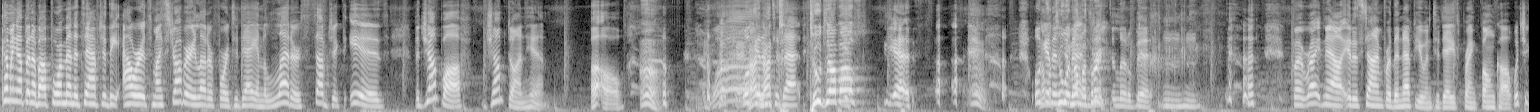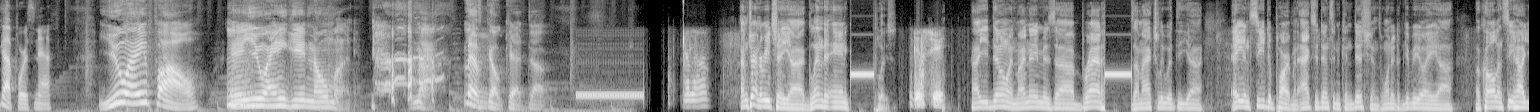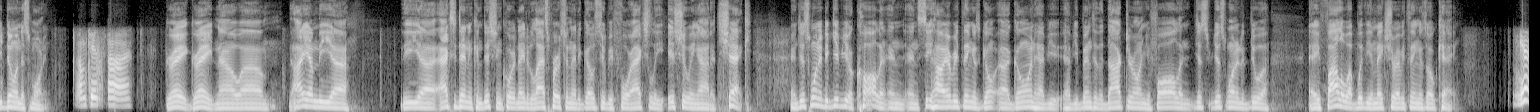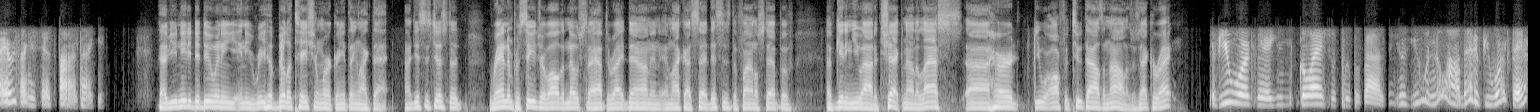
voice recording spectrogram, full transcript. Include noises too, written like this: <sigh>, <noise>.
Coming up in about four minutes after the hour, it's my strawberry letter for today, and the letter subject is the jump off jumped on him. Uh oh. <laughs> Uh, we'll Not- get into that. Two jump offs? Yes. we'll Number get two into and that number in three. just a little bit. hmm <laughs> but right now, it is time for the nephew in today's prank phone call. What you got for us, Neff? You ain't fall, and Mm. you ain't getting no money. nah. Let's go, cat dog. Hello, I'm trying to reach a uh, Glenda Ann, <laughs> please. this she. How you doing? My name is uh, Brad. <laughs> I'm actually with the uh, A and C department, accidents and conditions. Wanted to give you a uh, a call and see how you're doing this morning. I'm just fine. Great, great. Now um, I am the uh, the uh, accident and condition coordinator, the last person that it goes to before actually issuing out a check. And just wanted to give you a call and, and, and see how everything is go, uh, going. Have you have you been to the doctor on your fall? And just just wanted to do a a follow up with you and make sure everything is okay. Yeah, everything is just fine. Thank you. Have you needed to do any any rehabilitation work or anything like that? Uh, this is just a random procedure of all the notes that I have to write down, and, and like I said, this is the final step of of getting you out of check. Now, the last uh, I heard, you were offered two thousand dollars. Is that correct? If you work there, you go ask your supervisor. You you would know all that if you work there.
